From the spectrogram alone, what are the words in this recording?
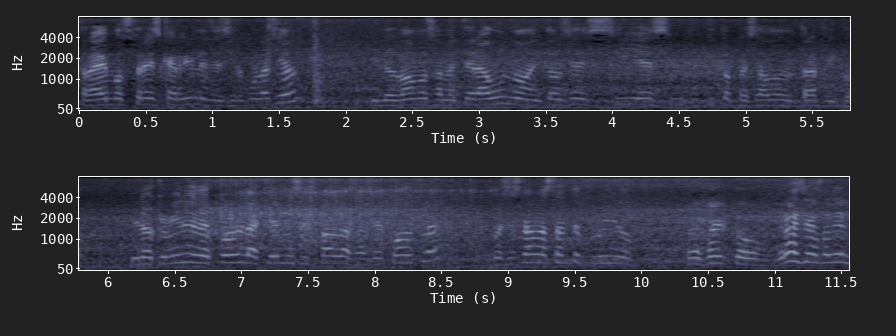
Traemos tres carriles de circulación y los vamos a meter a uno, entonces sí es un poquito pesado el tráfico. Y lo que viene de Puebla, aquí en mis espaldas hacia Cuautla, pues está bastante fluido. Perfecto, gracias Daniel.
